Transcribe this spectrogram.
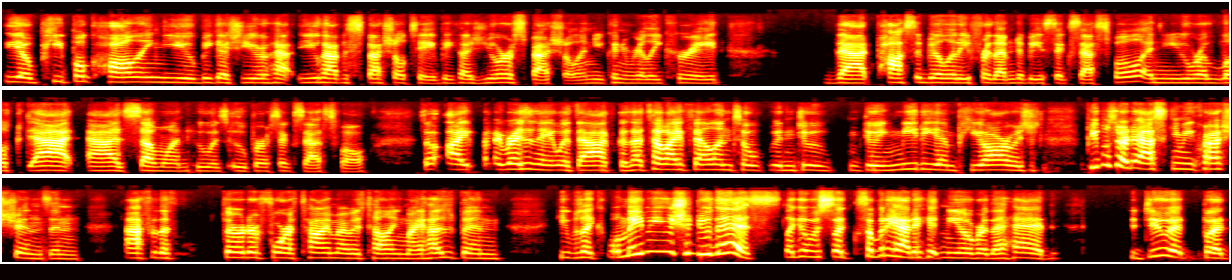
you know, people calling you because you have you have a specialty because you're special and you can really create that possibility for them to be successful and you were looked at as someone who was uber successful so i, I resonate with that because that's how i fell into into doing media and pr was just, people started asking me questions and after the third or fourth time i was telling my husband he was like well maybe you should do this like it was like somebody had to hit me over the head to do it but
